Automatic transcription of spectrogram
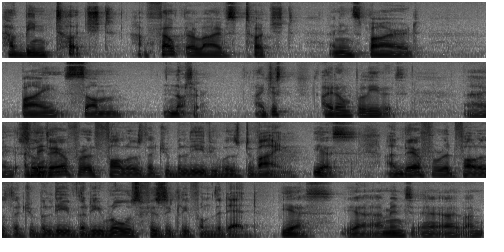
have been touched, have felt their lives touched and inspired by some nutter. I just, I don't believe it. I, so I therefore it follows that you believe he was divine. Yes. And therefore it follows that you believe that he rose physically from the dead. Yes, yeah. I'm into, uh, I, I'm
